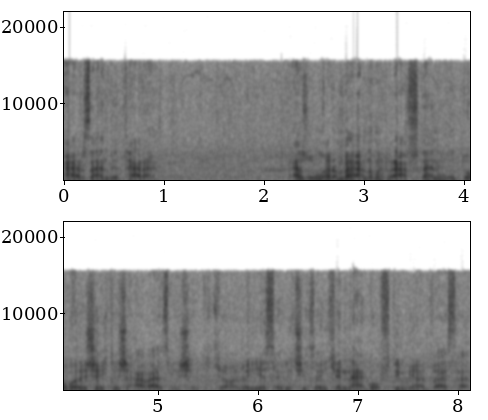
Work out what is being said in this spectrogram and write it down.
ارزنده ترن. از اون برام برنامه رفتن دوباره شکلش عوض میشه دیگه. حالا یه سری چیزایی که نگفتی میاد وسط.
